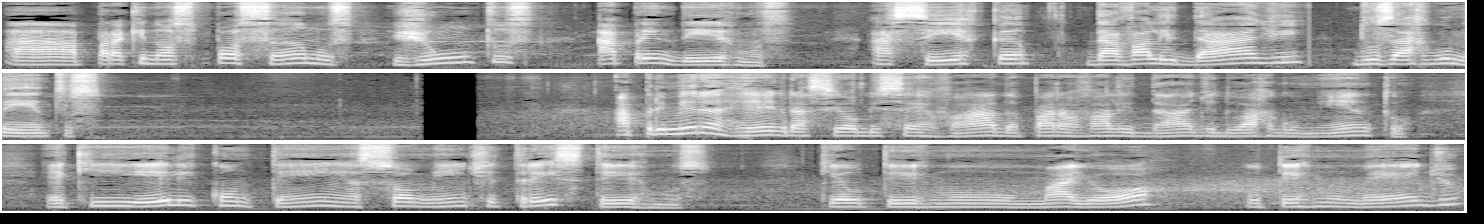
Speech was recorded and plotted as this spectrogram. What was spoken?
ah, para que nós possamos juntos aprendermos acerca da validade dos argumentos. A primeira regra a ser observada para a validade do argumento é que ele contenha somente três termos, que é o termo maior, o termo médio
